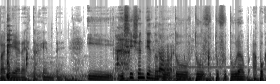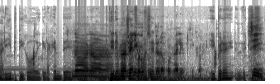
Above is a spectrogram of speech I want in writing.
va a criar a esta gente. Y, y sí, yo entiendo No. tu, tu, tu, tu futuro apocalíptico de que la gente... No, no, no. Tiene no, mucha no hay ningún información. futuro apocalíptico. Y pero es, es que Sí,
